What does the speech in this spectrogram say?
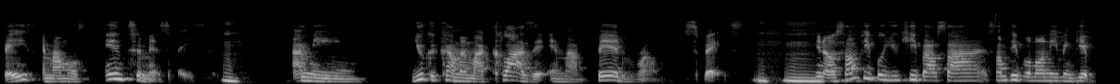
space, in my most intimate spaces. Hmm. I mean, you could come in my closet, in my bedroom space. Mhm. You know, some people you keep outside, some people don't even get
